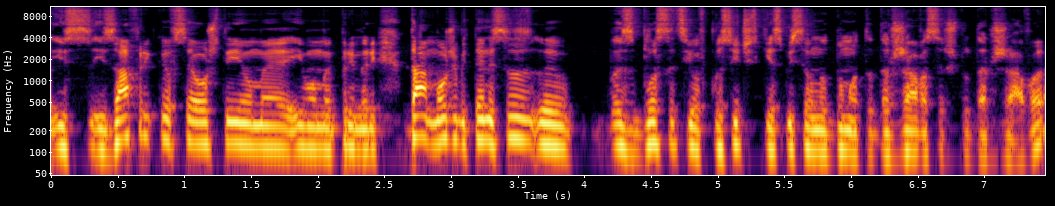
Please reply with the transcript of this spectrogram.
из, из Африка все още имаме, имаме примери. Да, може би те не са сблъсъци в класическия смисъл на думата държава срещу държава,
